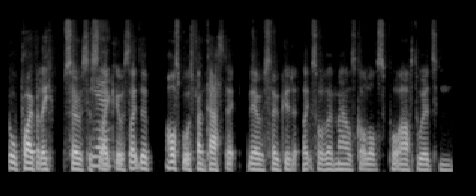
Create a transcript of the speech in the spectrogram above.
all privately? So it was just yeah. like it was like the hospital was fantastic. They were so good at like sort of their males got a lot of support afterwards, and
